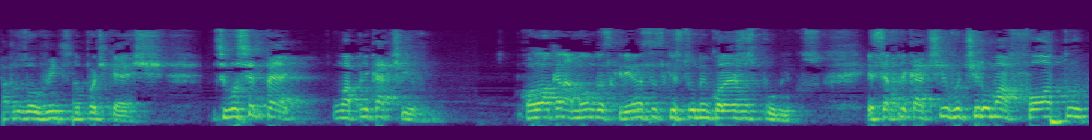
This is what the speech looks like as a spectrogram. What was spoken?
para os ouvintes do podcast. Se você pega um aplicativo coloca na mão das crianças que estudam em colégios públicos. Esse aplicativo tira uma foto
